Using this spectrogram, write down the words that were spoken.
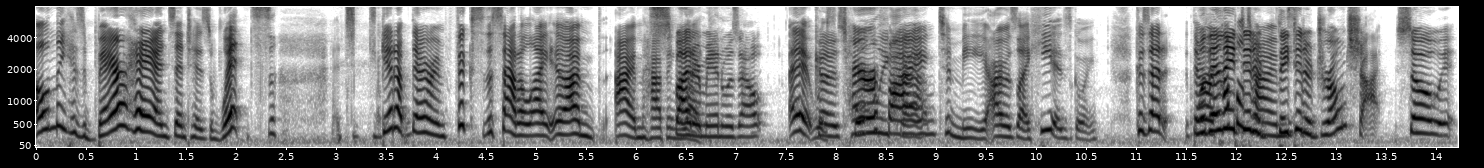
only his bare hands and his wits to get up there and fix the satellite. I'm I'm having like- Spider-Man was out. it was terrifying to me. I was like, he is going because that. Well, then they did times, a they did a drone shot. So it,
